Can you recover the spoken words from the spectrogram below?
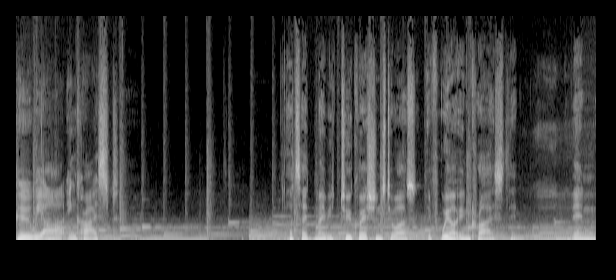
who we are in Christ. I'd say maybe two questions to ask. If we are in Christ, then then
